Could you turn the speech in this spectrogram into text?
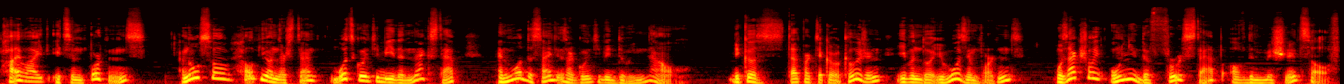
highlight its importance, and also help you understand what's going to be the next step and what the scientists are going to be doing now. Because that particular collision, even though it was important, was actually only the first step of the mission itself,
